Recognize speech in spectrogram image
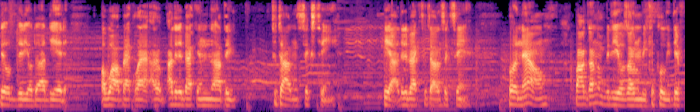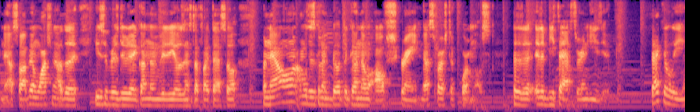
build video that I did a while back. I, I did it back in I think 2016. Yeah, I did it back in 2016. But now, my Gundam videos are going to be completely different now. So I've been watching other YouTubers do their Gundam videos and stuff like that. So from now on, I'm just going to build the Gundam off screen. That's first and foremost. Because it'll be faster and easier. Secondly,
